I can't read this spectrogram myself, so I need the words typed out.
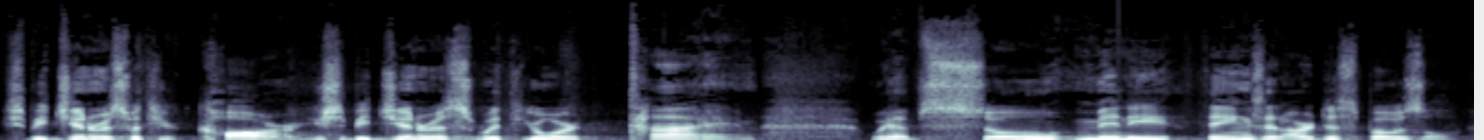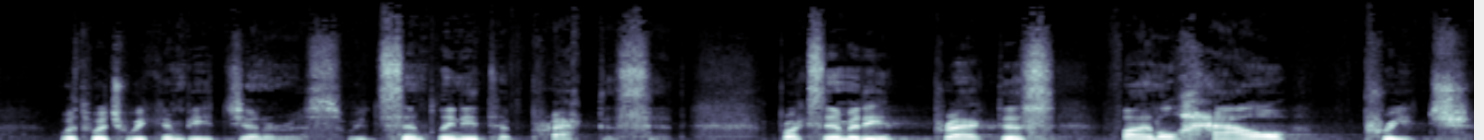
You should be generous with your car. You should be generous with your time. We have so many things at our disposal with which we can be generous. We simply need to practice it. Proximity, practice, final how, preach.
